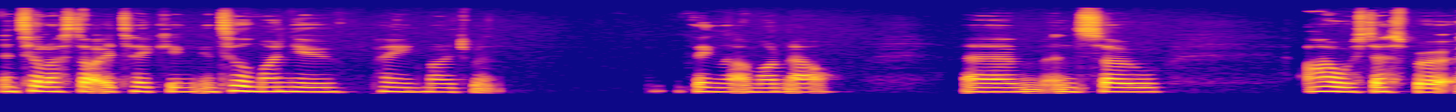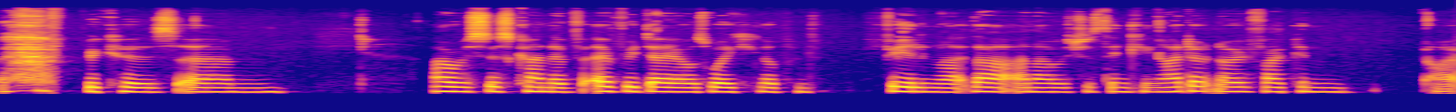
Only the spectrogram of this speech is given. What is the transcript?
until I started taking until my new pain management thing that I'm on now. Um, and so I was desperate because um, I was just kind of every day I was waking up and feeling like that, and I was just thinking, I don't know if I can. I,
